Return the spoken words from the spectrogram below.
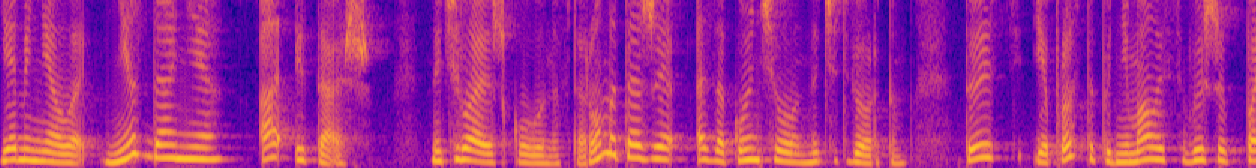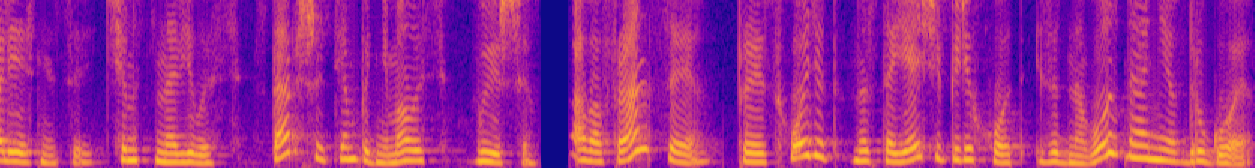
Я меняла не здание, а этаж. Начала я школу на втором этаже, а закончила на четвертом. То есть я просто поднималась выше по лестнице. Чем становилась старше, тем поднималась выше. А во Франции происходит настоящий переход из одного здания в другое.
